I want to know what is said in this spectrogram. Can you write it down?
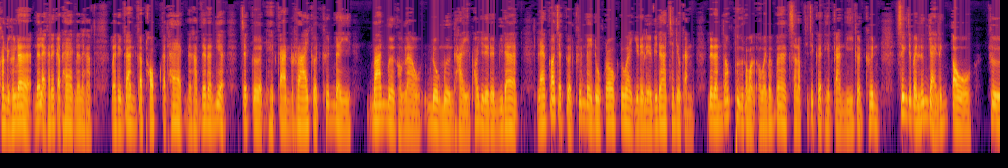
คนหนึ่งข้างหน้านั่นแหละเขาเรียกกระแทกนั่นแหละครับหมายถึงการกระทบกระแทกนะครับดังนั้นเนี่ยจะเกิดเหตุการณ์ร้ายเกิดขึ้นในบ้านเมืองของเราดวงเมืองไทย เพราะอยู่ในเดือนวินาศและก็จะเกิดขึ้นในดวงโลกด้วยอยู่ในเรือนวินาศเช่นเดียวกัน ดังนั้นต้องพึงระวังเอาไว้มากๆสำหรับที่จะเกิดเหตุการณ์นี้เกิดขึ้น ซึ่งจะเป็นเรื่องใหญ่เรื่องโต คือ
